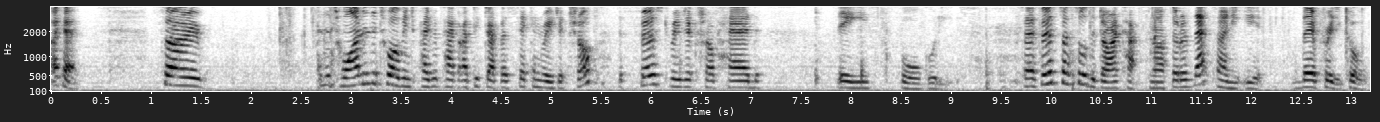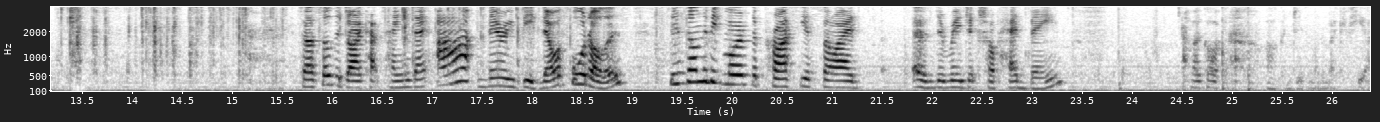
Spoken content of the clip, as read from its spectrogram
Okay. So the twine and the 12 inch paper pack I picked up a second reject shop the first reject shop had these four goodies so first I saw the die cuts and I thought if that's only it they're pretty cool so I saw the die cuts hanging. They are very big. They were $4. This is on the bit more of the pricier side of the reject shop had been. Oh Have I got... Oh, I can do them on the back of here.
